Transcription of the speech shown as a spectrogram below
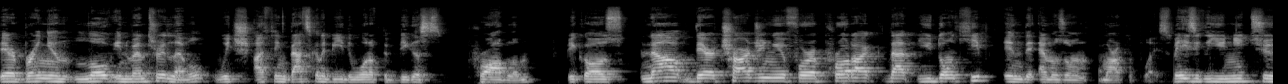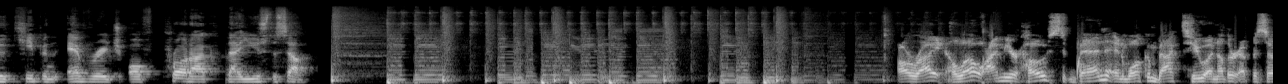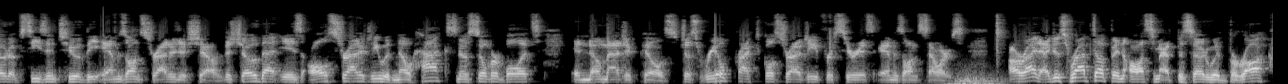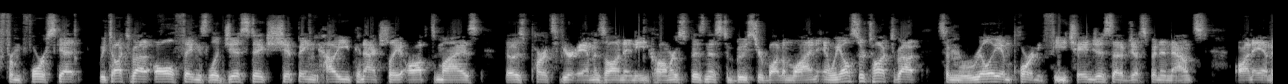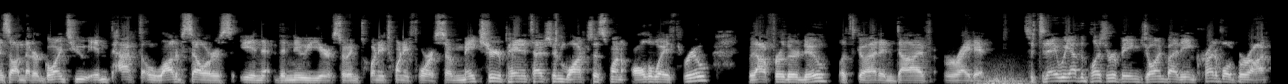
they're bringing low inventory level, which I think that's going to be the one of the biggest problem because now they're charging you for a product that you don't keep in the Amazon marketplace. Basically, you need to keep an average of product that you used to sell. All right. Hello, I'm your host, Ben, and welcome back to another episode of season two of the Amazon Strategist Show, the show that is all strategy with no hacks, no silver bullets, and no magic pills. Just real practical strategy for serious Amazon sellers. All right. I just wrapped up an awesome episode with Burak from Forceget. We talked about all things logistics, shipping, how you can actually optimize those parts of your Amazon and e-commerce business to boost your bottom line. And we also talked about some really important fee changes that have just been announced on Amazon that are going to impact a lot of sellers in the new year. So in 2024. So make sure you're paying attention. Watch this one all the way through. Without further ado, let's go ahead and dive right in. So today we have the pleasure of being joined by the incredible Burak.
